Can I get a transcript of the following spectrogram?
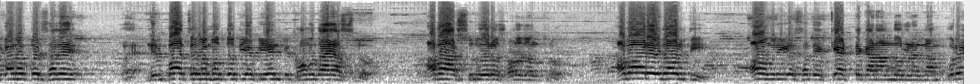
একানব্বই সালে নির্বাচনের মধ্য দিয়ে বিএনপি ক্ষমতায় আসলো। আবার শুরু হলো ষড়যন্ত্র। আবার এই দলটি আওয়ামী লীগের সাথে কেয়ারটেকার আন্দোলনের নাম করে,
